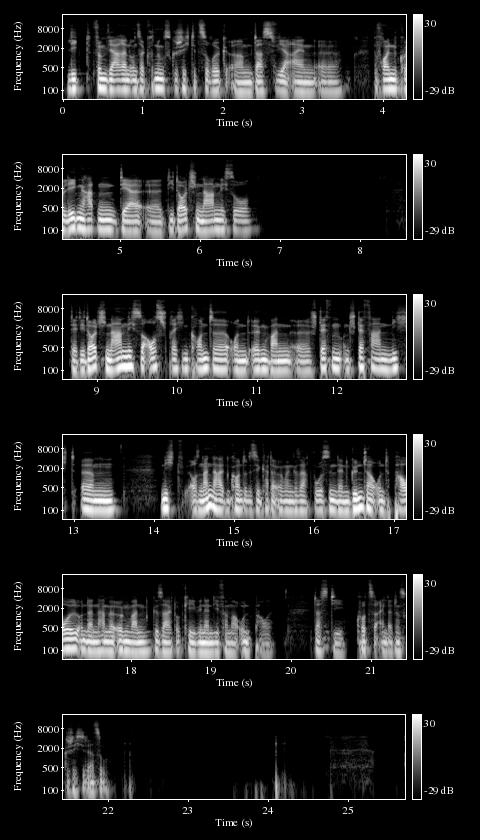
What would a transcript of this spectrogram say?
liegt fünf Jahre in unserer Gründungsgeschichte zurück, ähm, dass wir einen äh, befreundeten Kollegen hatten, der äh, die deutschen Namen nicht so der die deutschen Namen nicht so aussprechen konnte und irgendwann äh, Steffen und Stefan nicht ähm, nicht auseinanderhalten konnte. Deswegen hat er irgendwann gesagt, wo sind denn Günther und Paul? Und dann haben wir irgendwann gesagt, okay, wir nennen die Firma und Paul. Das ist die kurze Einleitungsgeschichte dazu.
